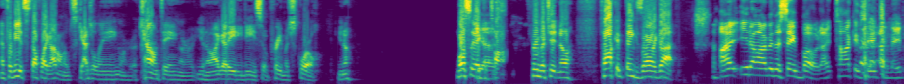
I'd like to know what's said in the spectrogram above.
And for me, it's stuff like, I don't know, scheduling or accounting or, you know, I got ADD, so pretty much squirrel, you know? Mostly I yes. can talk. Pretty much it. No, talk and think is all I got. I, you know, I'm in the same boat. I talk and think and maybe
